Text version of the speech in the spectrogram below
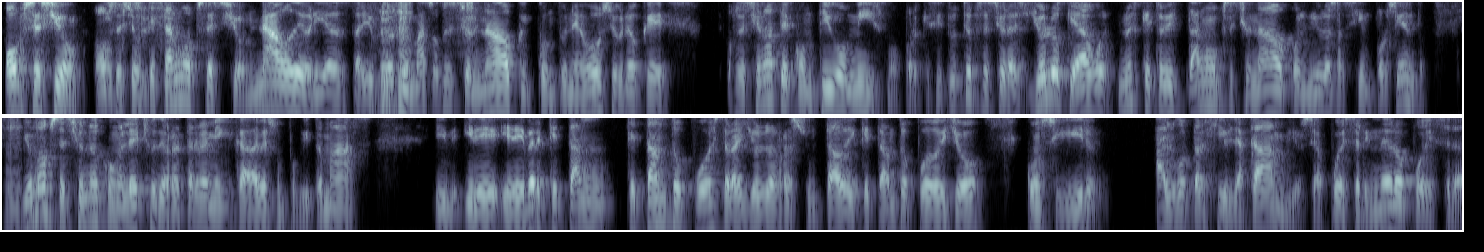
obsesión, obsesión. ¿Qué tan obsesión. obsesionado deberías estar? Yo creo que más obsesionado que con tu negocio, creo que obsesiónate contigo mismo, porque si tú te obsesionas, yo lo que hago no es que estoy tan obsesionado con libros al 100%, yo me obsesiono con el hecho de retarme a mí cada vez un poquito más. y, y, de, y de ver qué, tan, qué tanto puedo extraer yo los resultados y qué tanto puedo yo conseguir algo tangible a cambio. O sea, puede ser dinero, puede ser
